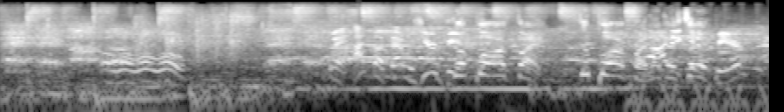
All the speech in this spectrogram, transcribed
Whoa, whoa, whoa, whoa. Wait, I thought that was your beer. The bar fight. The bar fight. Like I I, didn't said. get a beer.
